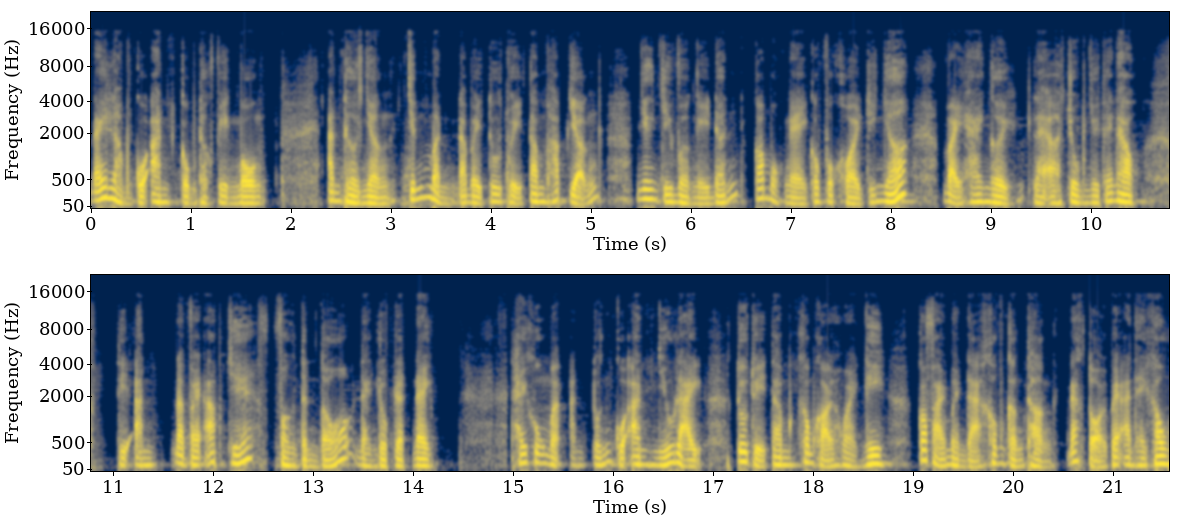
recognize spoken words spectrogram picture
đáy lòng của anh cũng thật phiền muộn. Anh thừa nhận chính mình đã bị tu thủy tâm hấp dẫn, nhưng chỉ vừa nghĩ đến có một ngày cô phục hồi trí nhớ, vậy hai người lại ở chung như thế nào? Thì anh đã phải áp chế phần tình tố đang rụt rịch này. Thấy khuôn mặt anh Tuấn của anh nhíu lại, Tu Thủy Tâm không khỏi hoài nghi có phải mình đã không cẩn thận đắc tội với anh hay không.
